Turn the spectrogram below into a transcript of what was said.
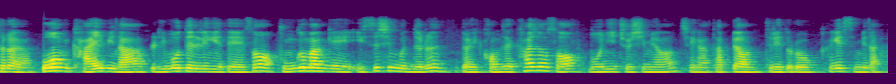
들어요. 보험 가입이나 리모델링에 대해서 궁금한 게 있으신 분들은 여기 검색하셔서 문의 주시면 제가 답변 드리도록 하겠습니다.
